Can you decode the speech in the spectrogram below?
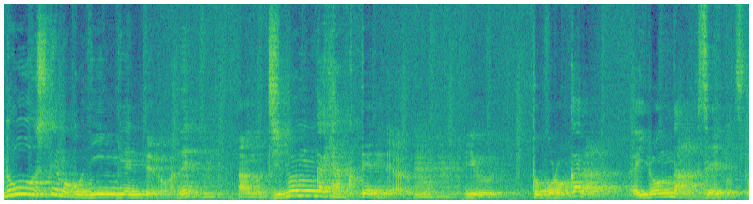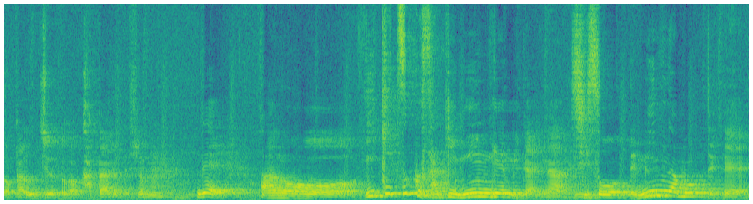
どうしてもこう人間っていうのはね、あの自分が100点であるというところからいろんな生物とか宇宙とかを語るでしょ、であの行き着く先人間みたいな思想ってみんな持ってて、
